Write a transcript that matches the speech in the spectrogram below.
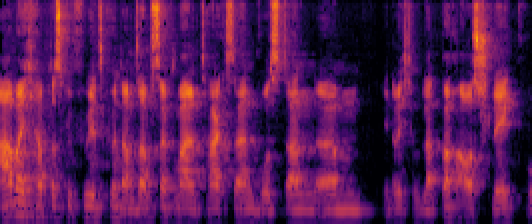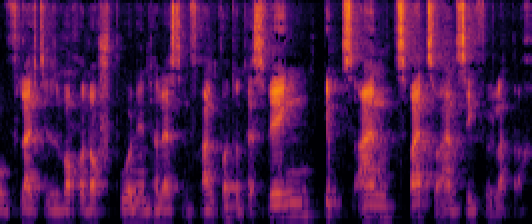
Aber ich habe das Gefühl, jetzt könnte am Samstag mal ein Tag sein, wo es dann ähm, in Richtung Gladbach ausschlägt, wo vielleicht diese Woche doch Spuren hinterlässt in Frankfurt. Und deswegen gibt es einen 2 zu 1 Sieg für Gladbach.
